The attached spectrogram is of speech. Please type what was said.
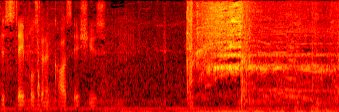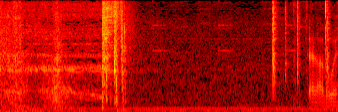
this staple's gonna cause issues. That out of the way.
